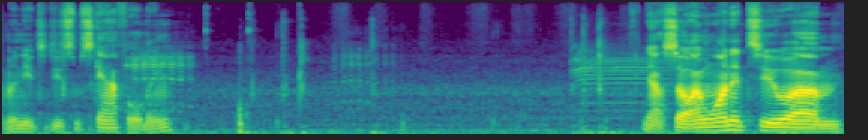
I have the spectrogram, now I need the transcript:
I'm going to need to do some scaffolding. Now, so I wanted to, um,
